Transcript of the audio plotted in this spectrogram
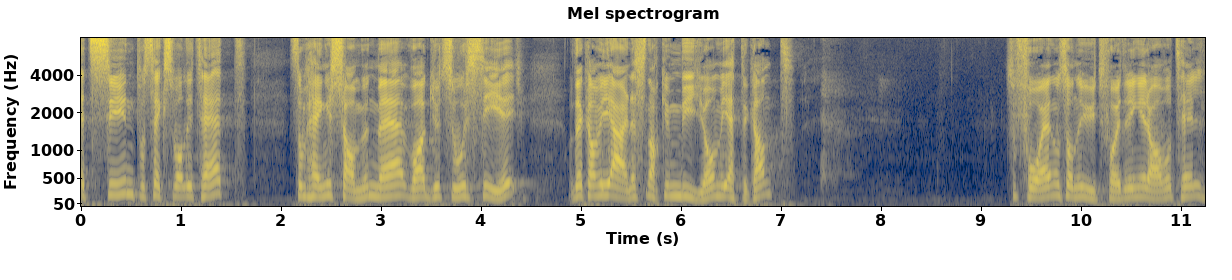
et syn på seksualitet som henger sammen med hva Guds ord sier? Og Det kan vi gjerne snakke mye om i etterkant. Så får jeg noen sånne utfordringer av og til.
